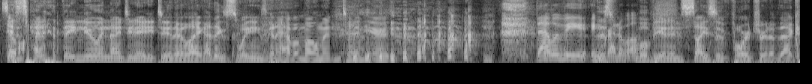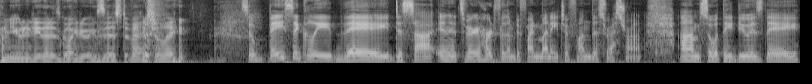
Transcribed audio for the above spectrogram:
so Instead, they knew in 1982. They're like, I think swinging's gonna have a moment in 10 years. that would be This incredible. will be an incisive portrait of that community that is going to exist eventually. So basically, they decide, and it's very hard for them to find money to fund this restaurant. Um, so what they do is they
